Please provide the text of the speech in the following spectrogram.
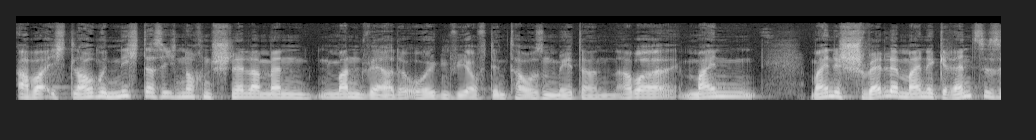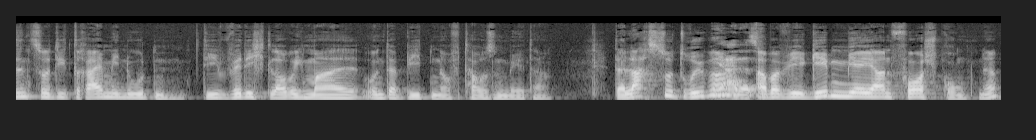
aber ich glaube nicht, dass ich noch ein schneller Mann, Mann werde irgendwie auf den 1000 Metern. Aber mein, meine Schwelle, meine Grenze sind so die drei Minuten. Die will ich, glaube ich, mal unterbieten auf 1000 Meter. Da lachst du drüber, Ja, aber wir geben mir ja einen Vorsprung, ne?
